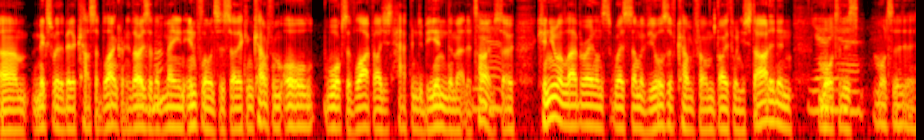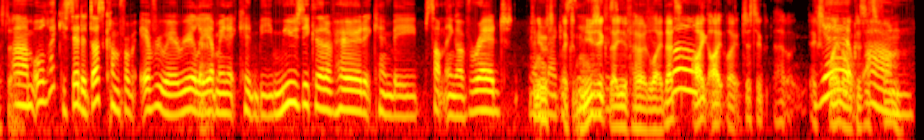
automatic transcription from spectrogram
um, mixed with a bit of Casablanca. And those are the main influences. So they can come from all walks of life. I just happened to be in them at the time. Yeah. So can you elaborate on where some of yours have come from, both when you started and Yeah, more to this, more to this day? Um, well, like you said, it does come from everywhere, really. I mean, it can be music that I've heard, it can be something I've read. can you know, like music that you've heard? Like that's Well- I, I like just to, uh, explain that because it's fun. Um,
